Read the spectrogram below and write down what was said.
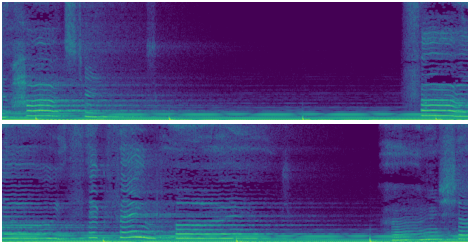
your heartstrings. Follow your thick vein on a show.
